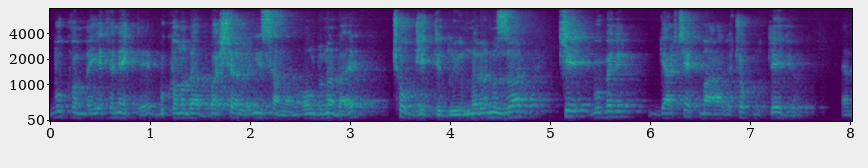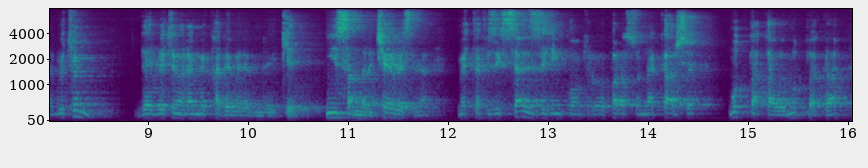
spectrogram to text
bu konuda yetenekli, bu konuda başarılı insanların olduğuna dair çok ciddi duyumlarımız var ki bu beni gerçek manada çok mutlu ediyor. Yani bütün devletin önemli kademelerindeki insanların çevresine metafiziksel zihin kontrol operasyonuna karşı mutlaka ve mutlaka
